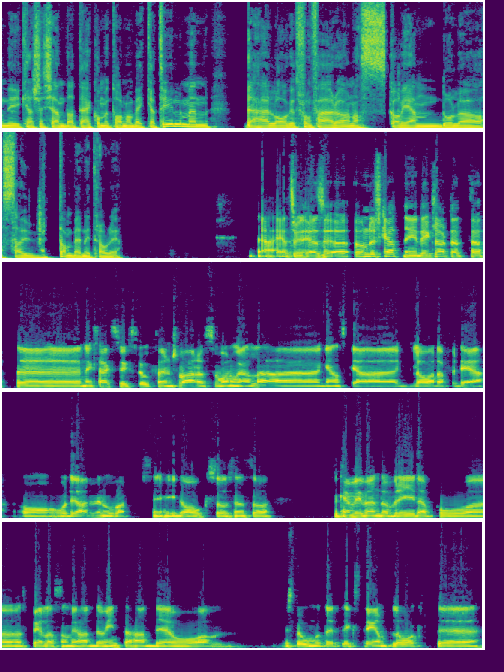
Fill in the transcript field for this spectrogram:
ni kanske kände att det här kommer ta någon vecka till. Men det här laget från Färöarna ska vi ändå lösa utan Benny Traoré. Ja, jag tror, alltså, underskattning. Det är klart att, att uh, när Klaksvik slog Ferencvaros så var nog alla ganska glada för det. Och, och, det hade vi nog varit idag också. Sen så, så kan vi vända och vrida på uh, spelare som vi hade och inte hade. Och vi stod mot ett extremt lågt eh,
